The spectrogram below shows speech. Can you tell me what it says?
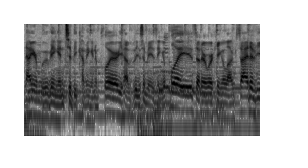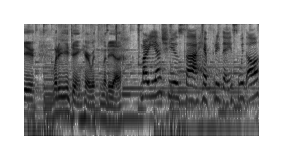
Now you're moving into becoming an employer. You have these amazing employees that are working alongside of you. What are you doing here with Maria? Maria, she used uh, have three days with us.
